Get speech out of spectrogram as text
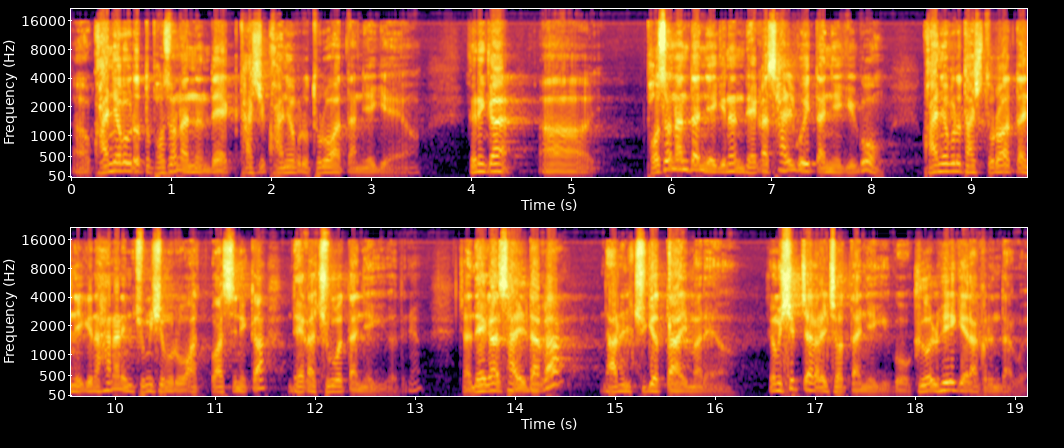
어, 관역으로 또 벗어났는데 다시 관역으로 돌아왔다는 얘기예요. 그러니까, 어, 벗어난다는 얘기는 내가 살고 있다는 얘기고, 관역으로 다시 돌아왔다는 얘기는 하나님 중심으로 왔, 왔으니까 내가 죽었다는 얘기거든요. 자, 내가 살다가 나를 죽였다, 이 말이에요. 그러면 십자가를 졌다는 얘기고, 그걸 회개라 그런다고요.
